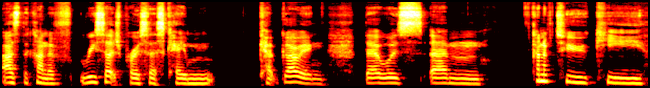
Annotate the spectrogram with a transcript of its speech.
as the kind of research process came kept going, there was um, kind of two key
